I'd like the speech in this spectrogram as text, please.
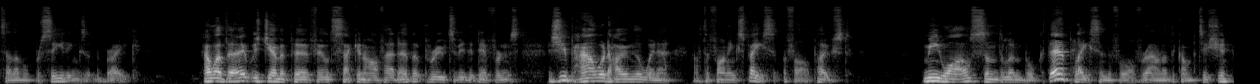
to level proceedings at the break. However, it was Gemma Purfield's second half header that proved to be the difference as she powered home the winner after finding space at the far post. Meanwhile, Sunderland booked their place in the fourth round of the competition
